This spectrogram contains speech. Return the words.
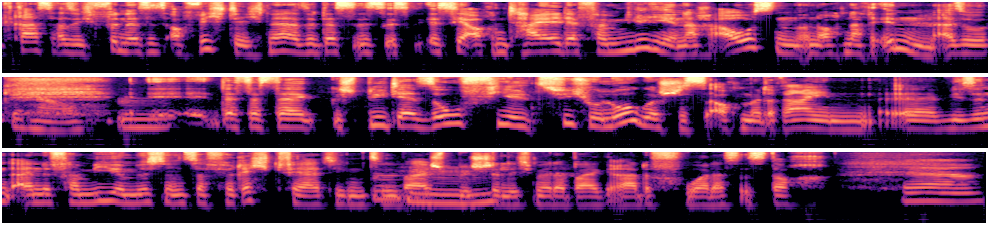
krass, also ich finde, das ist auch wichtig, ne? Also das ist, ist, ist ja auch ein Teil der Familie nach außen und auch nach innen. Also Genau. Mhm. äh, das, das, da spielt ja so viel Psychologisches auch mit rein. Äh, wir sind eine Familie, müssen uns dafür rechtfertigen, Mhm. zum Beispiel, stelle ich mir dabei gerade vor. Das ist doch. Ja,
